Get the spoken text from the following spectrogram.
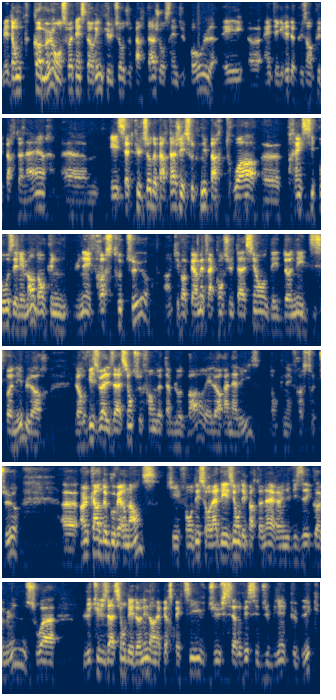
Mais donc, comme eux, on souhaite instaurer une culture du partage au sein du pôle et euh, intégrer de plus en plus de partenaires. Euh, et cette culture de partage est soutenue par trois principaux éléments. Donc, une, une infrastructure hein, qui va permettre la consultation des données disponibles, leur, leur visualisation sous forme de tableau de bord et leur analyse. Donc, une infrastructure. Un cadre de gouvernance qui est fondé sur l'adhésion des partenaires à une visée commune, soit l'utilisation des données dans la perspective du service et du bien public.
